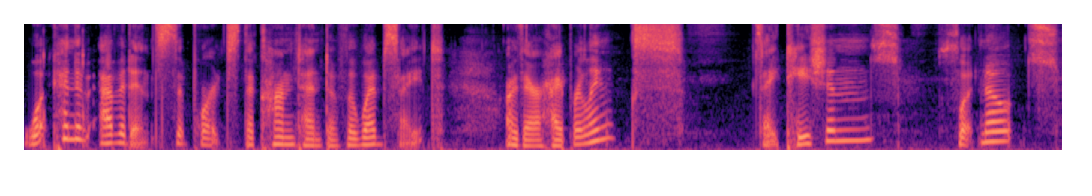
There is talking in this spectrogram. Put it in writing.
What kind of evidence supports the content of the website? Are there hyperlinks, citations, footnotes?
